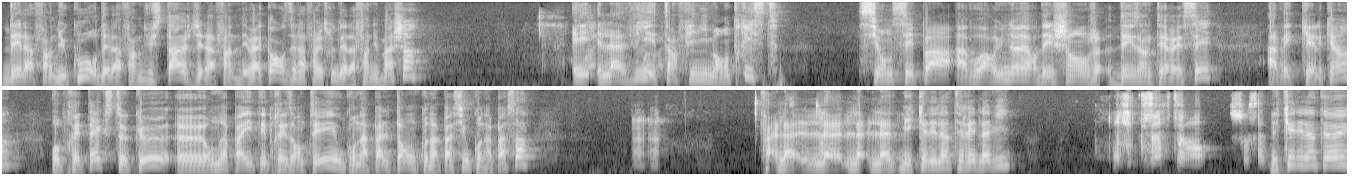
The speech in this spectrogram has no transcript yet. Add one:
dès la fin du cours, dès la fin du stage, dès la fin des vacances, dès la fin du truc, dès la fin du machin? Et Ouais, la vie ouais, est infiniment triste si on ne sait pas avoir une heure d'échange désintéressé avec quelqu'un au prétexte que euh, on n'a pas été présenté ou qu'on n'a pas le temps ou qu'on n'a pas ci ou qu'on n'a pas ça. Enfin, la- la- la- la- mais quel est l'intérêt de la vie? Exactement. Je trouve ça Mais quel est l'intérêt?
